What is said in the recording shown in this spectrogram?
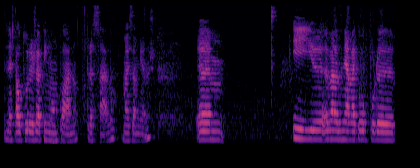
nesta altura eu já tinha um plano traçado, mais ou menos. Um, e eh, a banda desenhada acabou por uh,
